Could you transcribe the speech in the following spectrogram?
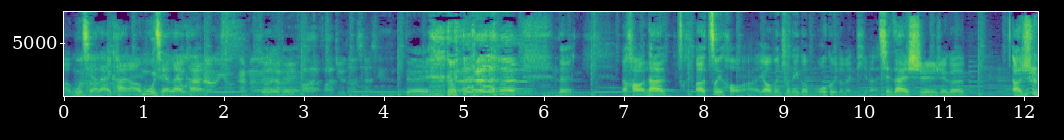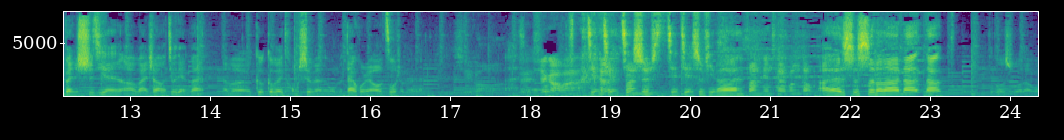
啊。目前来看啊，目前来看，有可能，对对对，发发掘到相信。对，对。那好，那呃，最后啊，要问出那个魔鬼的问题了。现在是这个啊，日本时间啊，晚上九点半。那么各各位同事们，我们待会儿要做什么呢？写稿啊，对写稿啊，剪剪 剪视剪剪视频呢？三篇采访稿。啊，是是的呢。那那不多说了，我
